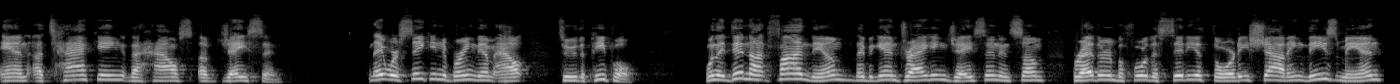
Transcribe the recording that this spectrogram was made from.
and attacking the house of Jason. They were seeking to bring them out to the people. When they did not find them, they began dragging Jason and some brethren before the city authorities, shouting, These men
